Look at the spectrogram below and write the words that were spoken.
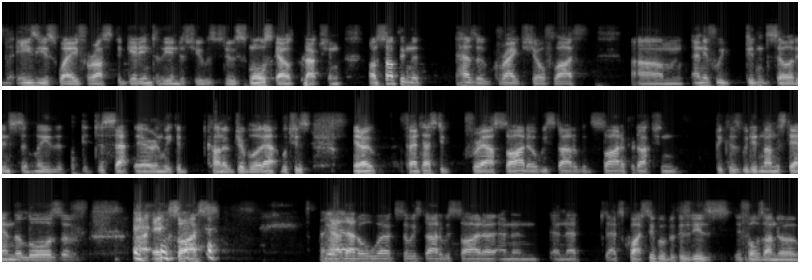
the easiest way for us to get into the industry was to do small scale production on something that has a great shelf life. Um, and if we didn't sell it instantly, it just sat there and we could kind of dribble it out, which is, you know, fantastic for our cider. We started with cider production because we didn't understand the laws of uh, excise, Yeah. how that all works. So we started with cider, and then and that that's quite simple because it is it falls under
